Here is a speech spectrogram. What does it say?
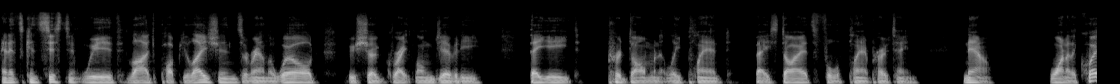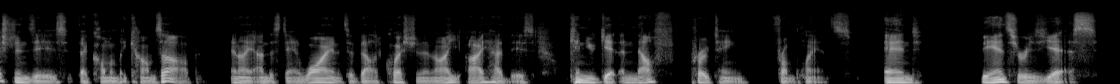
And it's consistent with large populations around the world who show great longevity. They eat predominantly plant based diets full of plant protein. Now, one of the questions is that commonly comes up, and I understand why, and it's a valid question. And I, I had this can you get enough protein from plants? And the answer is yes.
